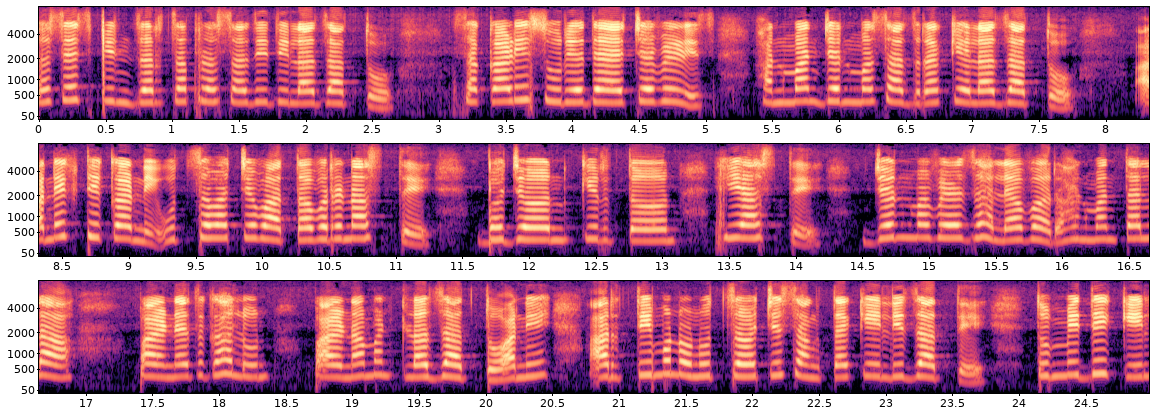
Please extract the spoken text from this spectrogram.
तसेच पिंजरचा प्रसादी दिला जातो. सकाळी सूर्योदयाच्या वेळीस हनुमान जन्म साजरा केला जातो. अनेक ठिकाणी उत्सवाचे वातावरण असते. भजन कीर्तन ही असते. जन्म वेळ झाल्यावर हनुमंताला पाळण्यात घालून पाळणा म्हटला जातो आणि आरती म्हणून उत्सवाची सांगता केली जाते. तुम्ही देखील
